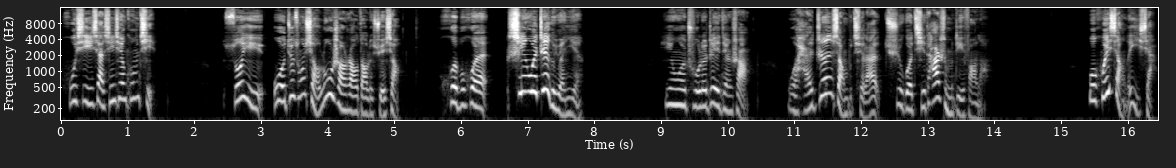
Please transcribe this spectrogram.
呼吸一下新鲜空气，所以我就从小路上绕到了学校。会不会是因为这个原因？因为除了这件事儿。”我还真想不起来去过其他什么地方了。我回想了一下，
